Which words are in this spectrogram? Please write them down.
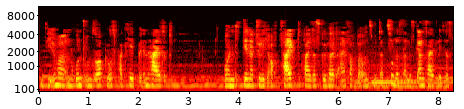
wie immer ein rundum sorglos Paket beinhaltet, und dir natürlich auch zeigt, weil das gehört einfach bei uns mit dazu, dass alles ganzheitlich ist,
